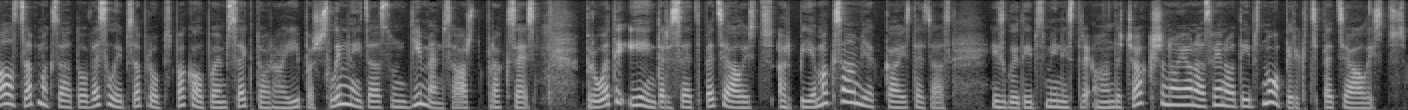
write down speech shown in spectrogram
valsts apmaksāto veselības aprūpas pakalpojumu sektorā, īpaši slimnīcās un ģimenes ārstu praksēs. Proti, ieinteresēt speciālistus ar piemaksām, jeb, kā izteicās izglītības ministre Anda Čakša no jaunās vienotības, nopirkt speciālistus.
